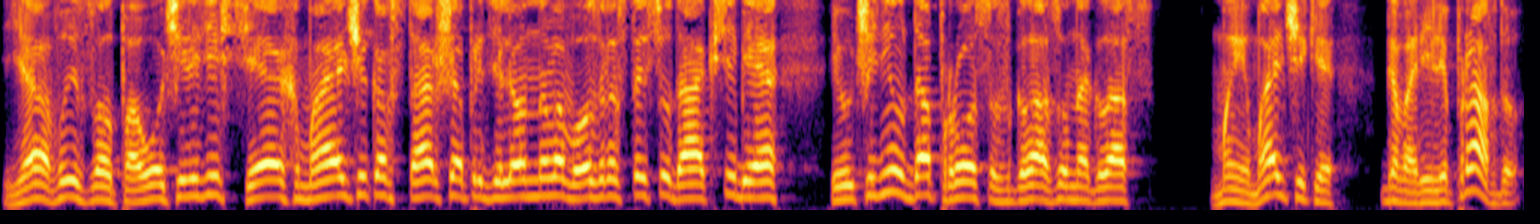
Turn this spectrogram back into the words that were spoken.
Я вызвал по очереди всех мальчиков старше определенного возраста сюда, к себе, и учинил допрос с глазу на глаз. Мои мальчики говорили правду.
